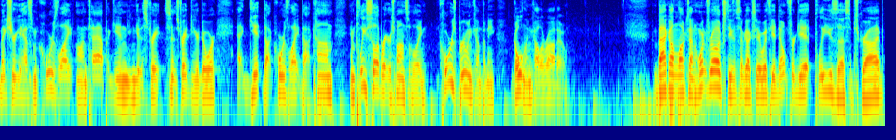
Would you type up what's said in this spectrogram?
make sure you have some Coors Light on tap. Again, you can get it straight sent straight to your door at get.coorslight.com. And please celebrate responsibly. Coors Brewing Company, Golden, Colorado. Back on Locked On Horn Frogs, Stephen Simcox here with you. Don't forget, please uh, subscribe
